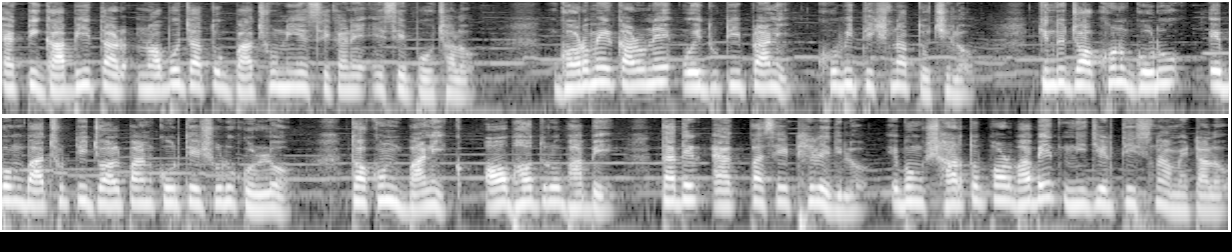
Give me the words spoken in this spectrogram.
একটি গাভী তার নবজাতক বাছুর নিয়ে সেখানে এসে পৌঁছালো। গরমের কারণে ওই দুটি প্রাণী খুবই তৃষ্ণার্ত ছিল। কিন্তু যখন গরু এবং বাছুরটি জল পান করতে শুরু করল, তখন বাণিক অভদ্রভাবে তাদের একপাশে ঠেলে দিল এবং স্বার্থপরভাবে নিজের তৃষ্ণা মেটালো।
